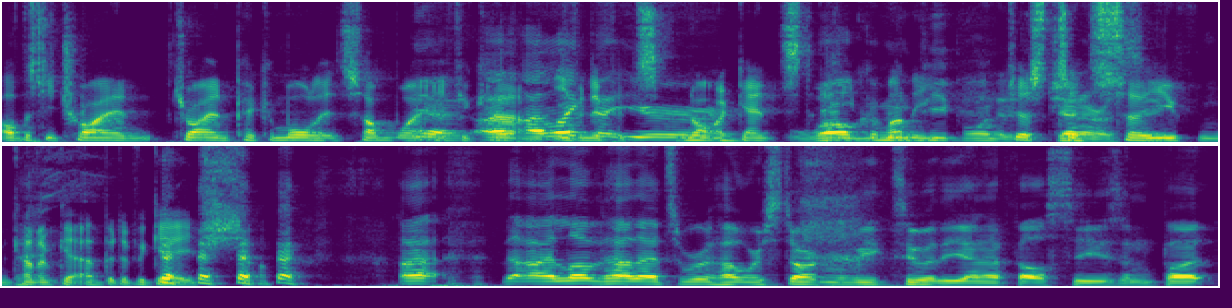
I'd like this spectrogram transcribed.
Obviously, try and try and pick them all in some way Yeah, if you can, I like even if it's you're not against welcoming money, people into just to, so you can kind of get a bit of a gauge. So. I I love how that's where how we're starting week two of the NFL season. But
